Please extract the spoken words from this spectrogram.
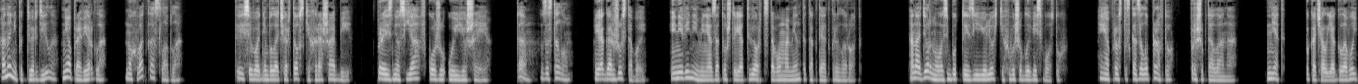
Она не подтвердила, не опровергла, но хватка ослабла. «Ты сегодня была чертовски хороша, Би», — произнес я в кожу у ее шеи. «Там, за столом. Я горжусь тобой. И не вини меня за то, что я тверд с того момента, как ты открыла рот». Она дернулась, будто из ее легких вышибло весь воздух. «Я просто сказала правду», — прошептала она. «Нет», — покачал я головой,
